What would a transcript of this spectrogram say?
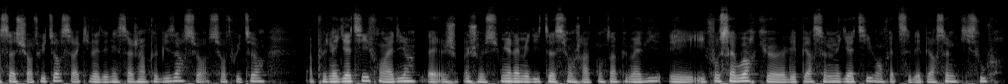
ça sur Twitter. C'est vrai qu'il a des messages un peu bizarres sur sur Twitter. Un peu négatif, on va dire. Je, je, me suis mis à la méditation, je raconte un peu ma vie. Et il faut savoir que les personnes négatives, en fait, c'est des personnes qui souffrent.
